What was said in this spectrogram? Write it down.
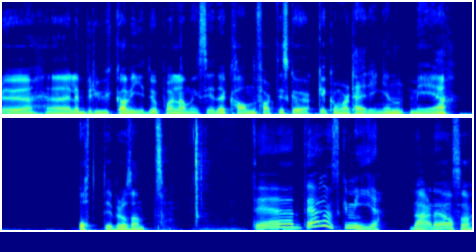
du, eh, eller bruk av video på en landingsside kan faktisk øke konverteringen med 80% det, det er ganske mye. Det er det, altså.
